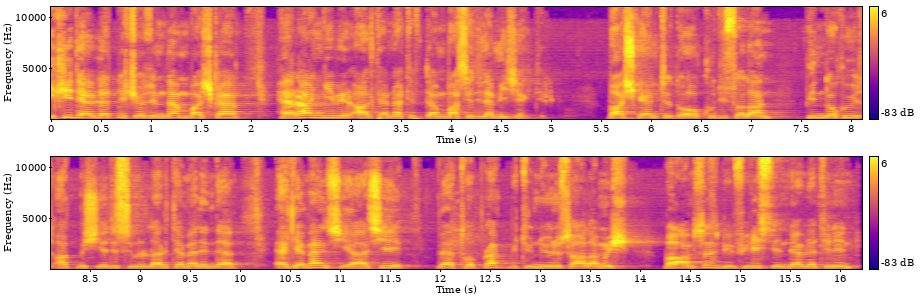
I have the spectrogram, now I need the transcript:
İki devletli çözümden başka herhangi bir alternatiften bahsedilemeyecektir. Başkenti Doğu Kudüs olan 1967 sınırları temelinde egemen siyasi ve toprak bütünlüğünü sağlamış bağımsız bir Filistin devletinin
